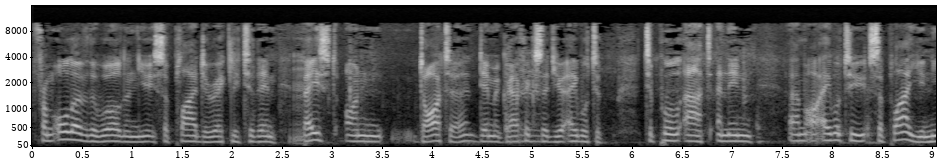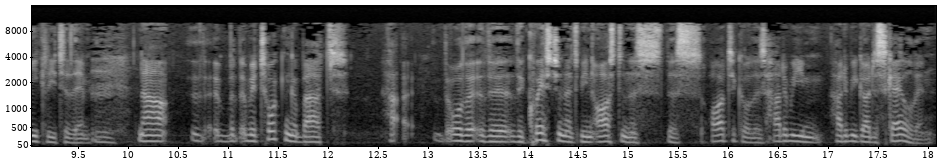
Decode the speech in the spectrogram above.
from all over the world, and you supply directly to them hmm. based on data demographics hmm. that you're able to to pull out, and then um, are able to supply uniquely to them. Hmm. Now, th- but we're talking about how, or the, the, the question that's been asked in this, this article is how do we how do we go to scale then?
